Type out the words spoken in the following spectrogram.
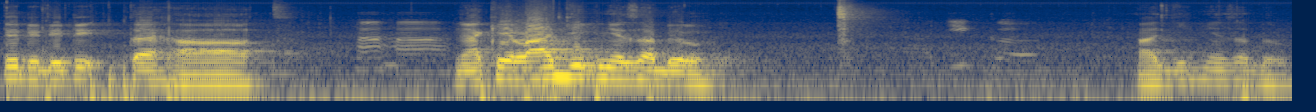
Ty, ty, ty, ty, to je hád. Nějaký ládík mě zabil. Ládík mě zabil.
